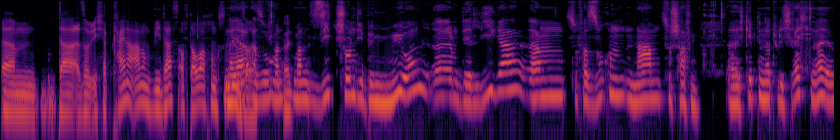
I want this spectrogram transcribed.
Ähm, da, also ich habe keine Ahnung, wie das auf Dauer funktioniert. Naja, soll. also man, man sieht schon die Bemühung ähm, der Liga ähm, zu versuchen, Namen zu schaffen. Äh, ich gebe dir natürlich recht, ne?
